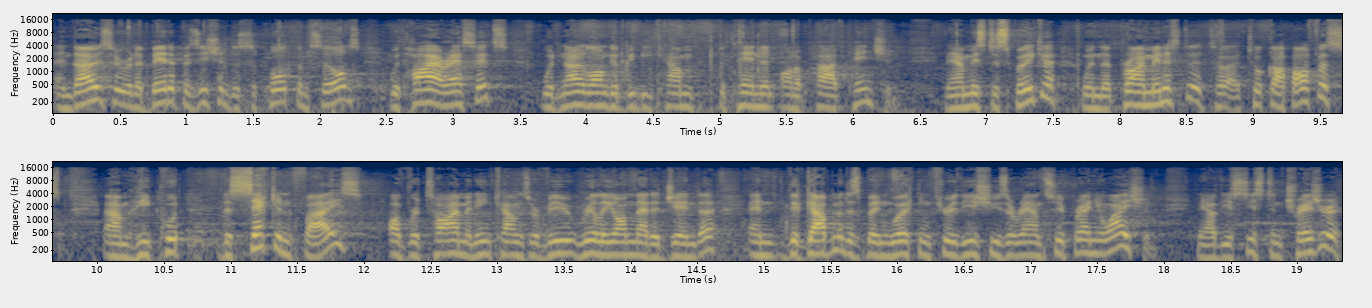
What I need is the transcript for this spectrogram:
and those who are in a better position to support themselves with higher assets would no longer be become dependent on a part pension. Now, Mr Speaker, when the Prime Minister took up office, um, he put the second phase of retirement incomes review really on that agenda, and the government has been working through the issues around superannuation. Now, the Assistant Treasurer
